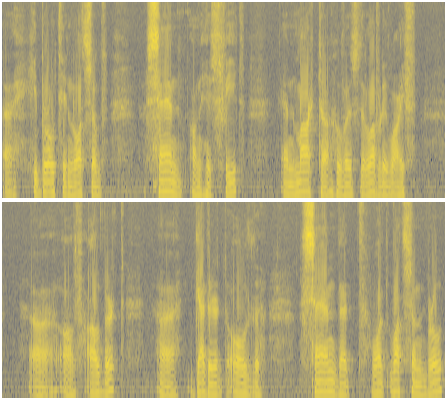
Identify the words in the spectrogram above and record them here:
uh, he brought in lots of sand on his feet, and Martha, who was the lovely wife uh, of Albert, uh, gathered all the sand that Watson brought,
